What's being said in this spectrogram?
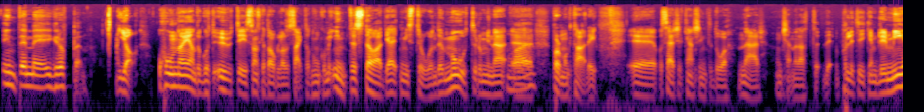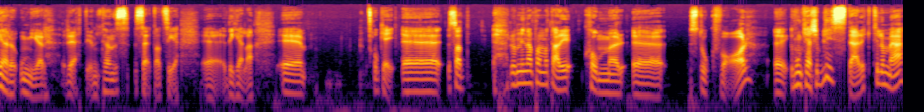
inte är med i gruppen. ja, hon har ju ändå gått ut i Svenska Dagbladet och sagt att hon kommer inte stödja ett misstroende mot Romina eh. Pourmokhtari. Eh, och särskilt kanske inte då när hon känner att politiken blir mer och mer rätt enligt hennes sätt att se eh, det hela. Eh, Okej, eh, så att Romina Pourmokhtari kommer eh, stå kvar. Eh, Hon kanske blir stärkt till och med.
